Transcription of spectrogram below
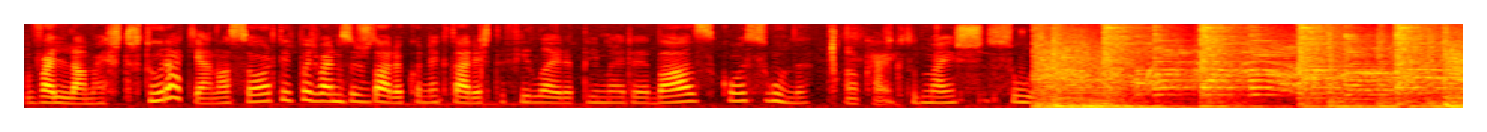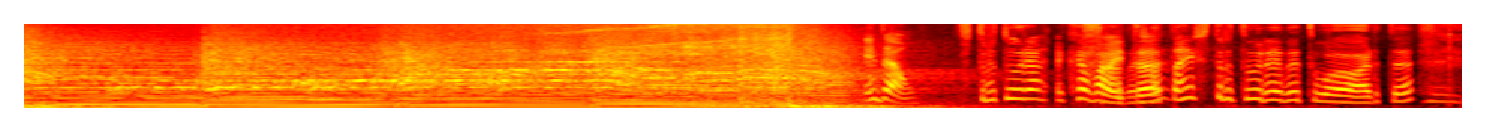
vai-lhe dar mais estrutura aqui à nossa horta e depois vai nos ajudar a conectar esta fileira primeira base com a segunda. Ok. Fica tudo mais seguro. Estrutura acabada, Feita. já tens estrutura da tua horta. Hum.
